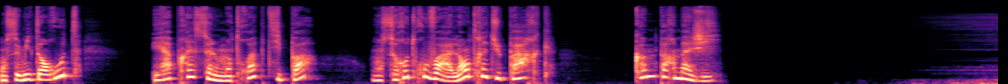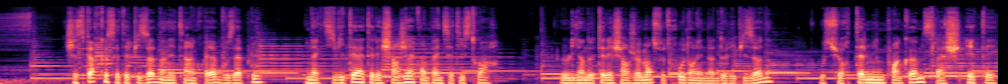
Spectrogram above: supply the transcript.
On se mit en route et après seulement trois petits pas, on se retrouva à l'entrée du parc comme par magie. J'espère que cet épisode d'un été incroyable vous a plu. Une activité à télécharger accompagne cette histoire. Le lien de téléchargement se trouve dans les notes de l'épisode ou sur telming.com slash été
